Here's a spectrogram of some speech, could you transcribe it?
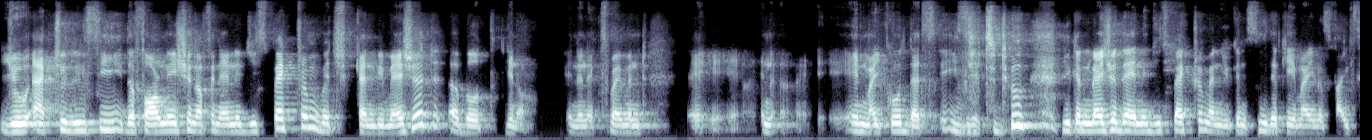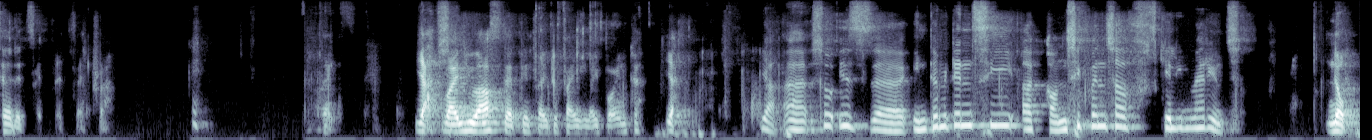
You actually see the formation of an energy spectrum, which can be measured uh, both, you know, in an experiment eh, eh, eh, in, in my code, that's easier to do. You can measure the energy spectrum and you can see the K minus five third, et cetera, et cetera. Yeah, while you ask, let me try to find my point. Yeah. Yeah, uh, so is uh, intermittency a consequence of scale invariance? No.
